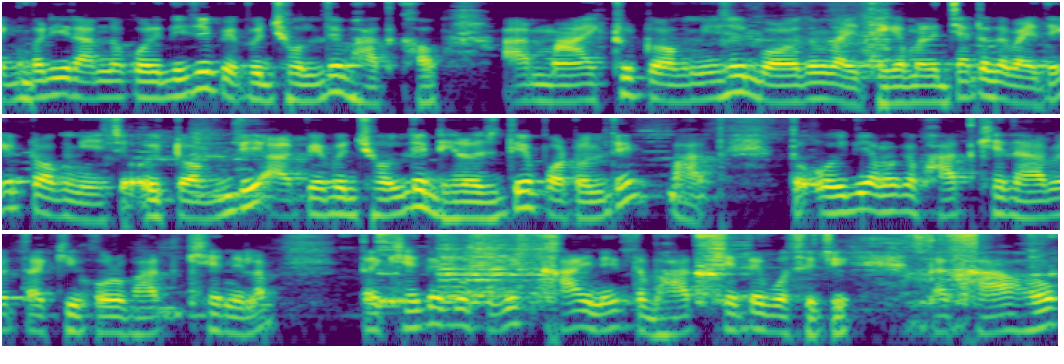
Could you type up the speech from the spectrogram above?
একবারই রান্না করে দিয়েছে, পেঁপের ঝোল দিয়ে ভাত খাও। আর মা একটু টক নিয়েছে বড়দের বাড়ি থেকে মানে জ্যাঠাদের বাড়ি থেকে টক নিয়েছে ওই টক দিয়ে আর পেঁপের ঝোল দিয়ে, ঢেঁড়স দিয়ে, পটল দিয়ে ভাত। তো ওই দিয়ে আমাকে ভাত খেতে হবে, তা কী করব? ভাত খেয়ে নিলাম। তা খেতে বসেছি, খাইনি, তা ভাত খেতে বসেছি। তা খাওয়া হোক,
